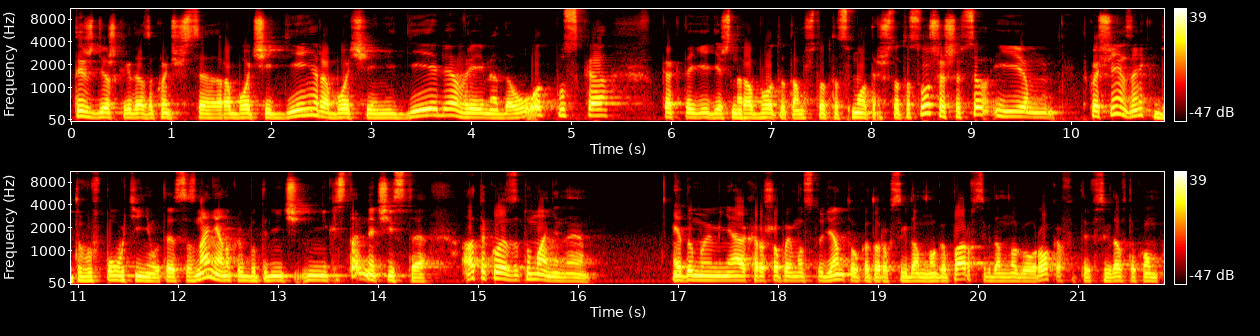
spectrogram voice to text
Ты ждешь, когда закончится рабочий день, рабочая неделя, время до отпуска, как-то едешь на работу, там что-то смотришь, что-то слушаешь, и все. И такое ощущение, знаете, как будто вы в паутине. Вот это сознание, оно как будто не, не кристально чистое, а такое затуманенное. Я думаю, меня хорошо поймут студенты, у которых всегда много пар, всегда много уроков, и ты всегда в таком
